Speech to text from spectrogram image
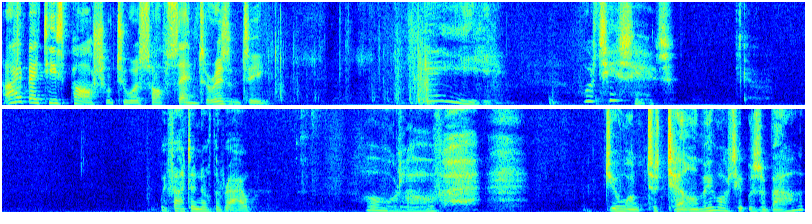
I bet he's partial to a soft centre, isn't he? Hey, what is it? We've had another row. Oh, love. Do you want to tell me what it was about?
